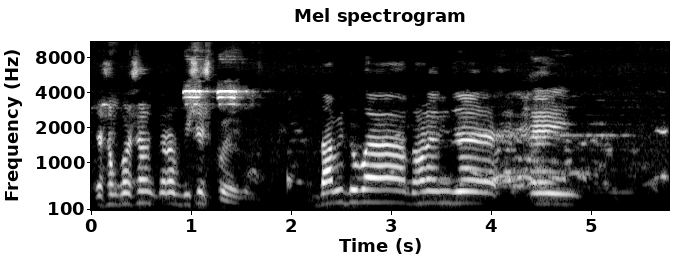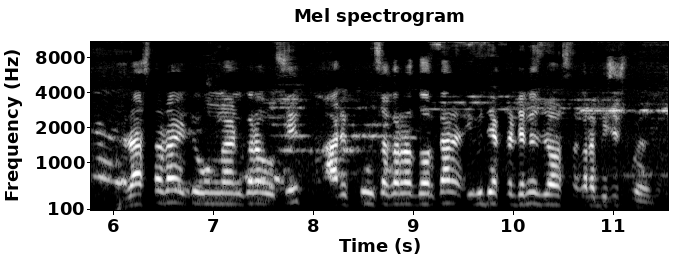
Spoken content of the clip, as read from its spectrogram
এটা সম্প্রসারণ করা বিশেষ প্রয়োজন। দাবি দুবা ধরেন যে এই রাস্তাটা একটু উন্নয়ন করা উচিত। আর একটু উঁচা করা দরকার এগুলি একটা ড্রেনেজ ব্যবস্থা করা বিশেষ প্রয়োজন।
